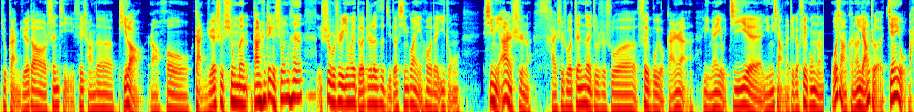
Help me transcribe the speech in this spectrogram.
就感觉到身体非常的疲劳，然后感觉是胸闷。当然，这个胸闷是不是因为得知了自己得新冠以后的一种？心理暗示呢，还是说真的就是说肺部有感染，里面有积液影响了这个肺功能？我想可能两者兼有吧。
